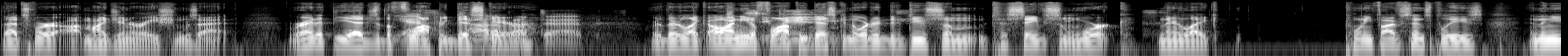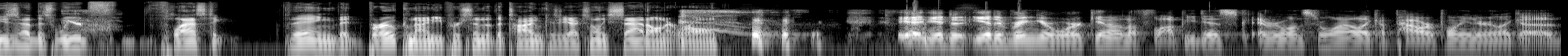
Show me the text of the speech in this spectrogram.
That's where uh, my generation was at, right at the edge of the Yeah, floppy disk era. about that. Where they're like, "Oh, I need a floppy we- disk in order to do some to save some work," and they're like, 25 cents, please," and then you just had this weird f- plastic thing that broke ninety percent of the time because you accidentally sat on it wrong. Yeah, and you had to you had to bring your work in on a floppy disk every once in a while, like a PowerPoint or like a.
